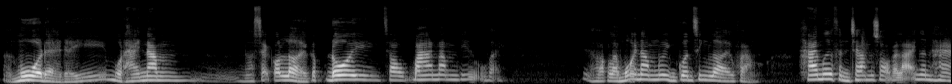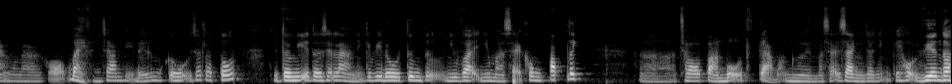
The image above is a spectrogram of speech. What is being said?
Ờ, mua để đấy một hai năm nó sẽ có lời gấp đôi sau 3 năm ví dụ vậy. Hoặc là mỗi năm nó bình quân sinh lời khoảng 20% so với lãi ngân hàng là có 7% thì đấy là một cơ hội rất là tốt. Thì tôi nghĩ tôi sẽ làm những cái video tương tự như vậy nhưng mà sẽ không public uh, cho toàn bộ tất cả mọi người mà sẽ dành cho những cái hội viên thôi.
